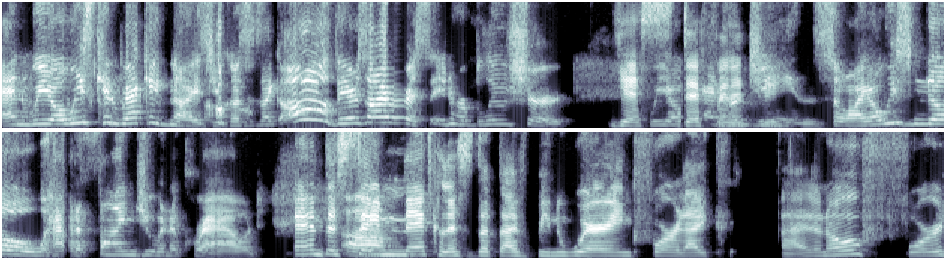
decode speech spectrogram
and we always can recognize you because it's like oh there's iris in her blue shirt Yes, we definitely. Jeans, so I always know how to find you in a crowd. And the same um, necklace that I've been wearing for like I don't know for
